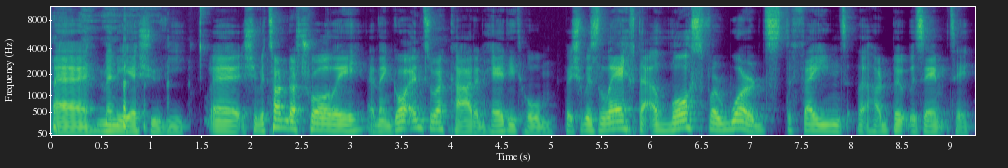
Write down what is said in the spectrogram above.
uh, mini SUV. Uh, she returned her trolley and then got into her car and headed home, but she was left at a loss for words to find that her boot was empty.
